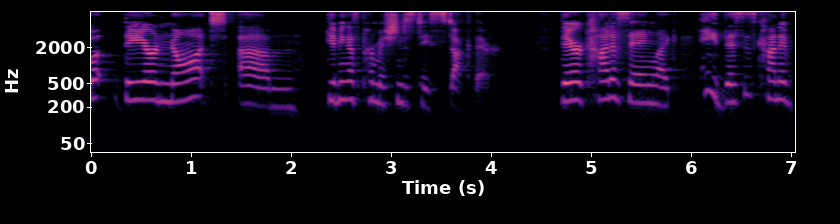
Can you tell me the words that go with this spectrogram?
but they are not um, giving us permission to stay stuck there. They're kind of saying, like, hey, this is kind of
